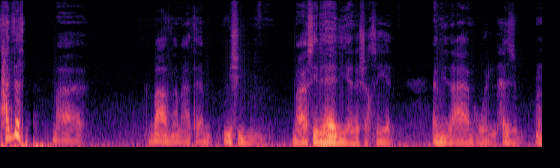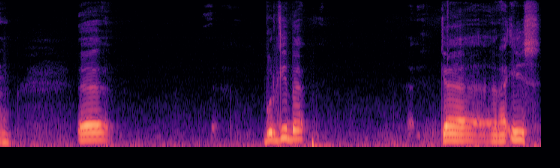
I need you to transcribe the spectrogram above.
تحدثنا مع بعضنا معناتها مش مع سيد هادي أنا شخصيا امين عام هو الحزب. آه، بورقيبة كرئيس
